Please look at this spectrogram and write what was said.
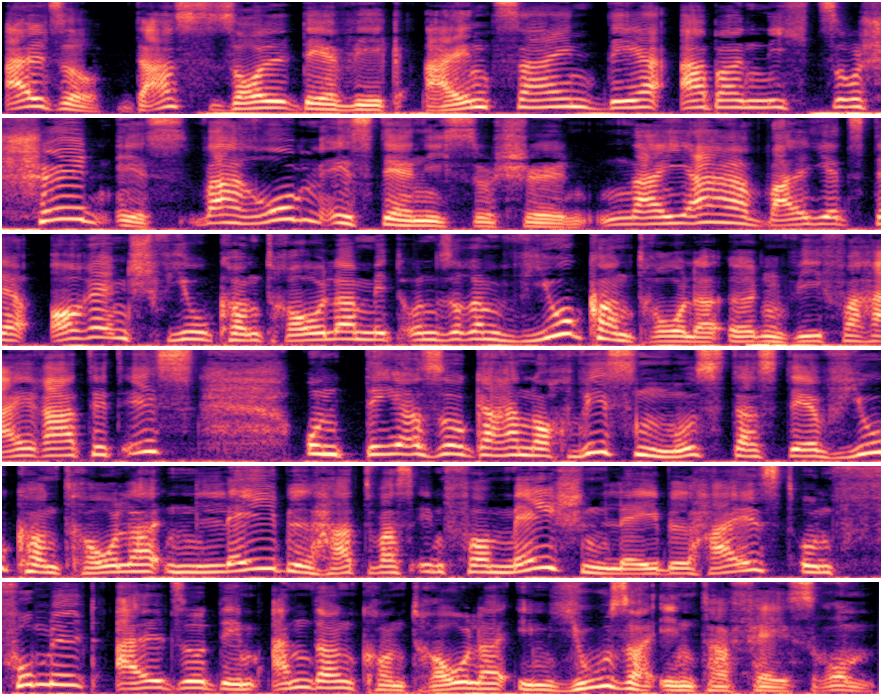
Also, das soll der Weg eins sein, der aber nicht so schön ist. Warum ist der nicht so schön? Naja, weil jetzt der Orange View Controller mit unserem View Controller irgendwie verheiratet ist und der sogar noch wissen muss, dass der View Controller ein Label hat, was Information Label heißt und fummelt also dem anderen Controller im User Interface rum.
